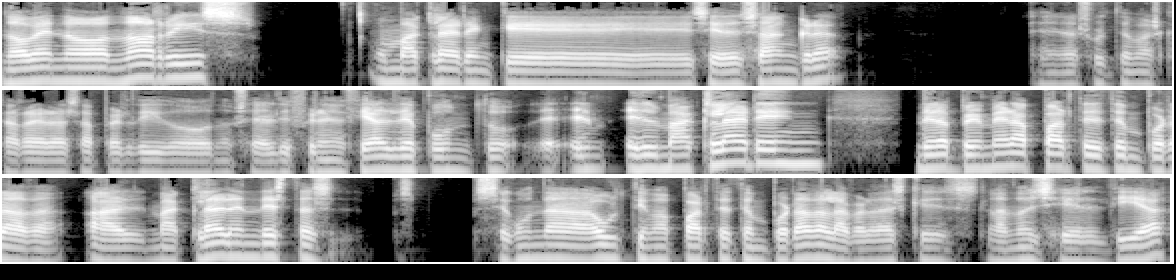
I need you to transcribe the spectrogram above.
Noveno Norris, un McLaren que se desangra. En las últimas carreras ha perdido, no sé, el diferencial de punto. El, el McLaren de la primera parte de temporada al McLaren de esta segunda última parte de temporada, la verdad es que es la noche y el día.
